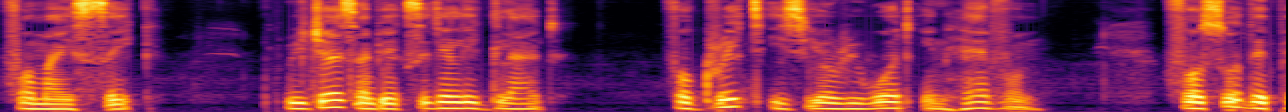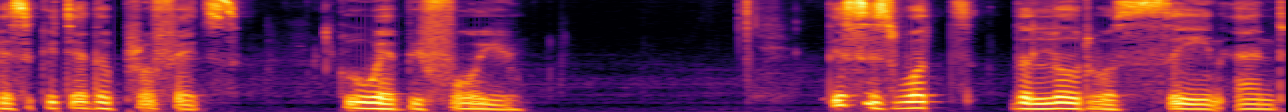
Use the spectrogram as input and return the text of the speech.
for my sake. Rejoice and be exceedingly glad, for great is your reward in heaven. For so they persecuted the prophets who were before you. This is what the Lord was saying and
